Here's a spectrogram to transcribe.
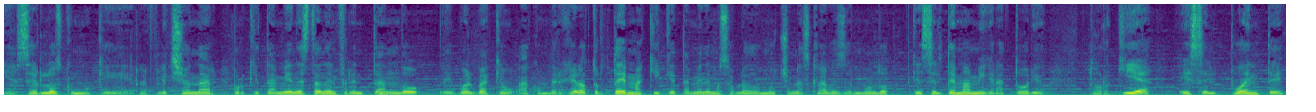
y hacerlos como que reflexionar porque también están enfrentando, eh, vuelve a, a converger otro tema aquí que también hemos hablado mucho en las claves del mundo, que es el tema migratorio. Turquía es el puente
